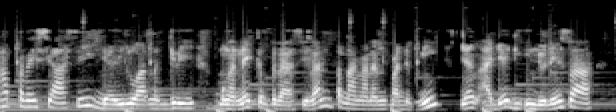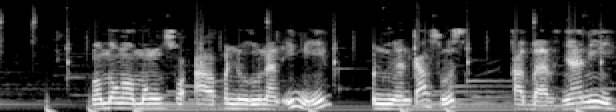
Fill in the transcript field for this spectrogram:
apresiasi dari luar negeri mengenai keberhasilan penanganan pandemi yang ada di Indonesia. Ngomong-ngomong soal penurunan ini, penurunan kasus, kabarnya nih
